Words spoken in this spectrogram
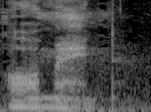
Amen.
